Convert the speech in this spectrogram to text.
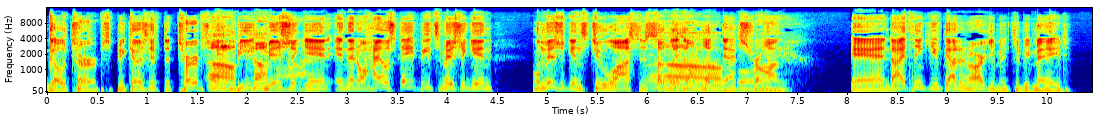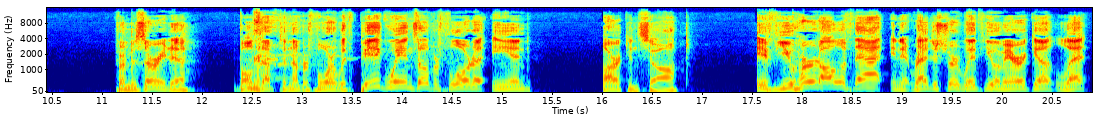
go Terps because if the Terps can Oh, beat Michigan and then Ohio State beats Michigan, well, Michigan's two losses suddenly don't Oh, look that boy. strong. And I think you've got an argument to be made for Missouri to bolt up to number four with big wins over Florida and Arkansas. If you heard all of that and it registered with you, America, let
